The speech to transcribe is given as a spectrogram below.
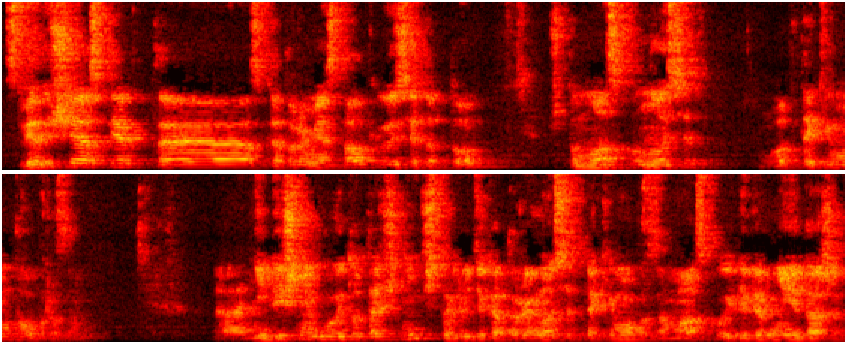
Следующий аспект, э, с которым я сталкиваюсь, это то, что маску носят вот таким вот образом. Э, не лишним будет уточнить, что люди, которые носят таким образом маску, или вернее даже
